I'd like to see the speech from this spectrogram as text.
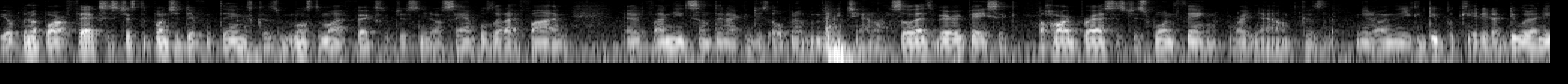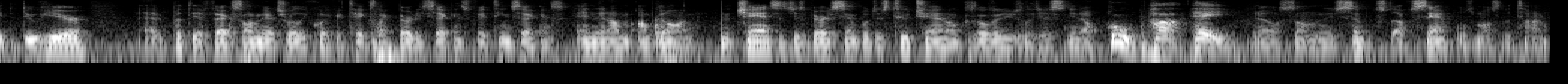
You open up our effects, it's just a bunch of different things because most of my effects are just, you know, samples that I find and if I need something, I can just open up a MIDI channel. So that's very basic. The hard brass is just one thing right now because, you know, and you can duplicate it. I do what I need to do here, and put the effects on there. It's really quick. It takes like 30 seconds, 15 seconds, and then I'm, I'm gone. And the chants is just very simple, just two channel because those are usually just, you know, whoo, ha, hey, you know, some simple stuff, samples most of the time.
